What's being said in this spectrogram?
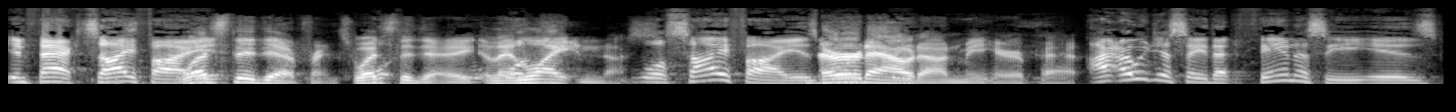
In fact, sci-fi What's the difference? What's the di- well- enlighten us? Well, sci-fi is Nerd out on me here, Pat. I, I would just say that fantasy is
